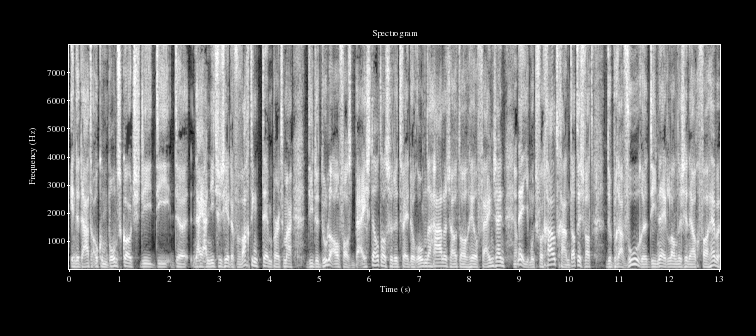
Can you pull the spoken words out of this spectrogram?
inderdaad ook een bondscoach die, die de, nou ja, niet zozeer de verwachting tempert, maar die de doelen alvast bijstelt. Als we de tweede ronde ja. halen, zou het al heel fijn zijn. Ja. Nee, je moet voor goud gaan. Dat is wat de bravoure die Nederlanders in elk geval hebben.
